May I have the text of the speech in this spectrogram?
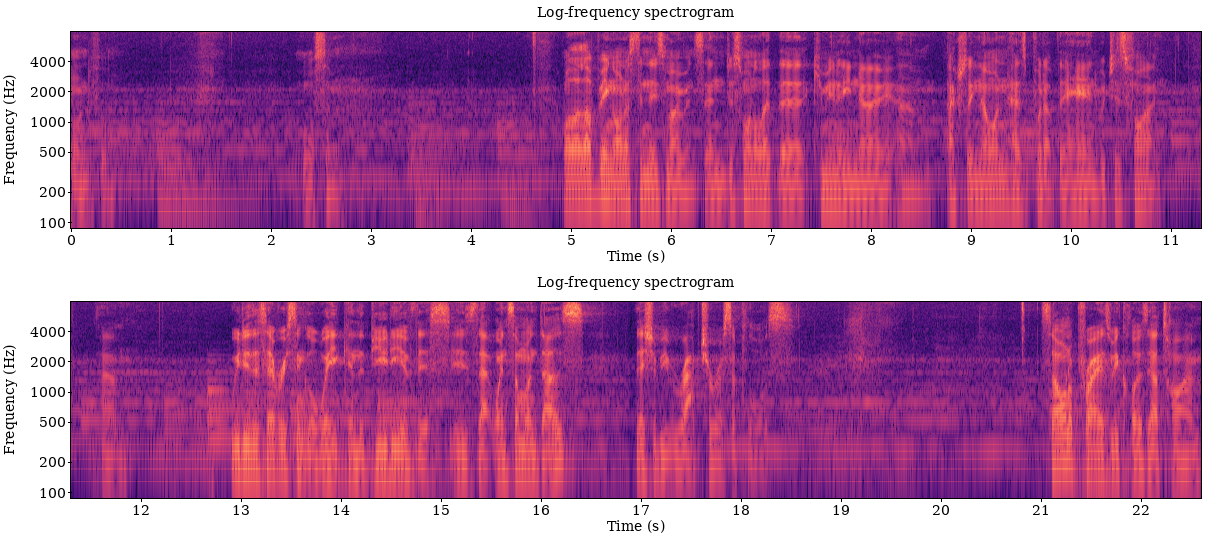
Wonderful. Awesome. Well, I love being honest in these moments and just want to let the community know um, actually, no one has put up their hand, which is fine. Um, we do this every single week, and the beauty of this is that when someone does, there should be rapturous applause. So I want to pray as we close our time.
